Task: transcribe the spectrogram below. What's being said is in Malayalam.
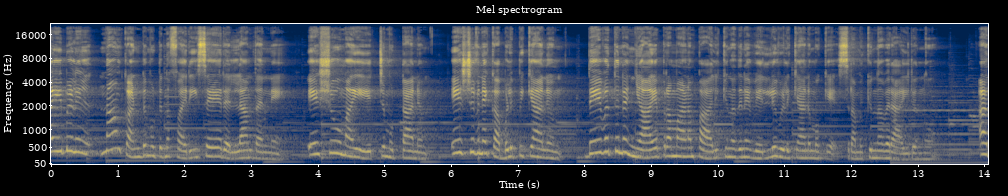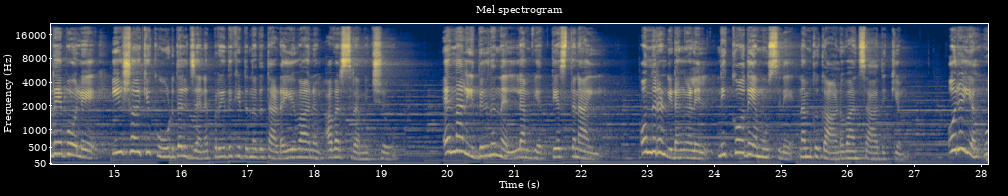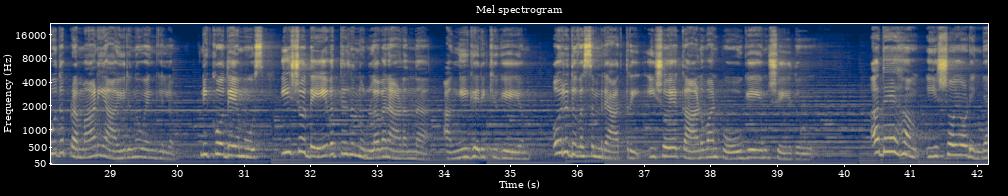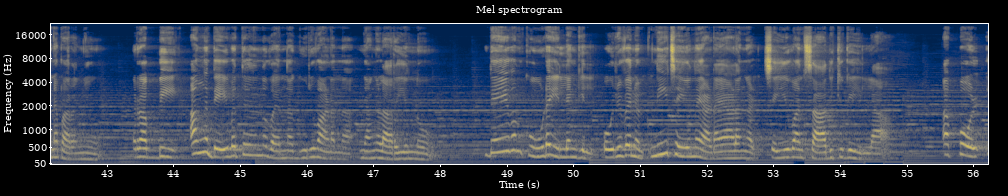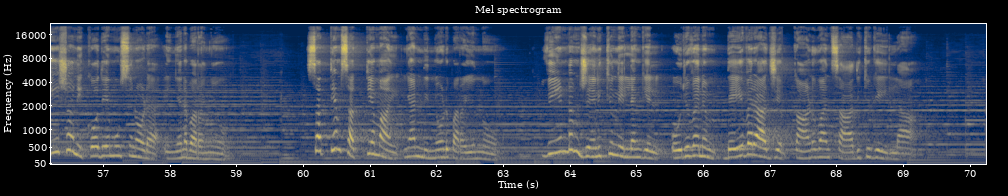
ബൈബിളിൽ നാം കണ്ടുമുട്ടുന്ന ഫരീസയരെല്ലാം തന്നെ യേശുവുമായി ഏറ്റുമുട്ടാനും യേശുവിനെ കബളിപ്പിക്കാനും ദൈവത്തിന്റെ ന്യായപ്രമാണം പാലിക്കുന്നതിനെ വെല്ലുവിളിക്കാനുമൊക്കെ ശ്രമിക്കുന്നവരായിരുന്നു. അതേപോലെ ഈശോയ്ക്ക് കൂടുതൽ ജനപ്രീതി കിട്ടുന്നത് തടയുവാനും അവർ ശ്രമിച്ചു. എന്നാൽ ഇതിൽ നിന്നെല്ലാം വ്യത്യസ്തനായി ഒന്ന് രണ്ടിടങ്ങളിൽ നിക്കോദേമൂസിനെ നമുക്ക് കാണുവാൻ സാധിക്കും. ഒരു യഹൂദ പ്രമാണിയായിരുന്നുവെങ്കിലും നിക്കോദേമോസ് ഈശോ ദൈവത്തിൽ നിന്നുള്ളവനാണെന്ന് അംഗീകരിക്കുകയും ഒരു ദിവസം രാത്രി ഈശോയെ കാണുവാൻ പോവുകയും ചെയ്തു. അദ്ദേഹം ഈശോയോട് ഇങ്ങനെ പറഞ്ഞു റബ്ബി അങ്ങ് ദൈവത്തിൽ നിന്ന് വന്ന ഗുരുവാണെന്ന് ഞങ്ങൾ അറിയുന്നു. ദൈവം കൂടെയില്ലെങ്കിൽ ഒരുവനും നീ ചെയ്യുന്ന അടയാളങ്ങൾ ചെയ്യുവാൻ സാധിക്കുകയില്ല. അപ്പോൾ ഈശോ നിക്കോദേമൂസിനോട് ഇങ്ങനെ പറഞ്ഞു സത്യം സത്യമായി ഞാൻ നിന്നോട് പറയുന്നു. വീണ്ടും ജനിക്കുന്നില്ലെങ്കിൽ ഒരുവനും ദൈവരാജ്യം കാണുവാൻ സാധിക്കുകയില്ല.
